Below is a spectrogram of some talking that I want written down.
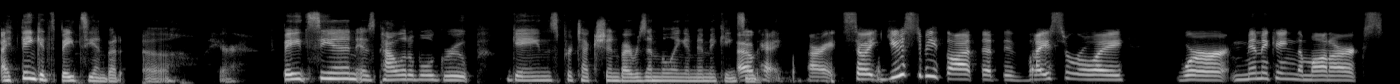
I think it's Batesian, but uh, here. Batesian is palatable group gains protection by resembling and mimicking. Somebody. Okay. All right. So it used to be thought that the viceroy were mimicking the monarchs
